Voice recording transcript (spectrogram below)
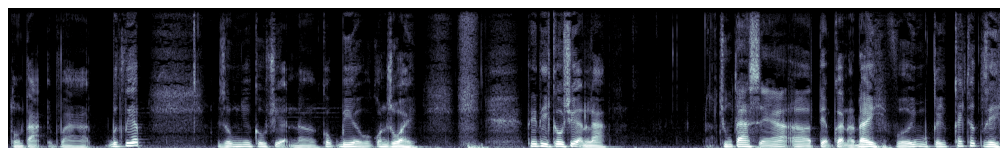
tồn tại và bước tiếp. Giống như câu chuyện cốc bia của con ruồi. Thế thì câu chuyện là chúng ta sẽ uh, tiệm cận ở đây với một cái cách thức gì?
